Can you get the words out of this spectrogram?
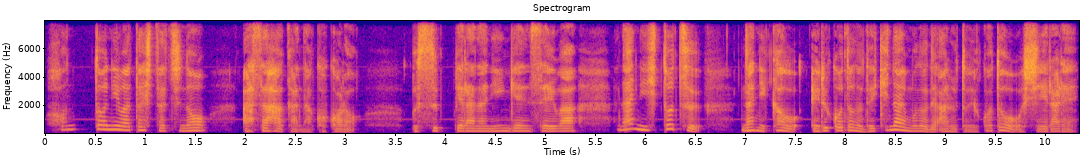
本当に私たちの浅はかな心、薄っぺらな人間性は何一つ何かを得ることのできないものであるということを教えられ、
